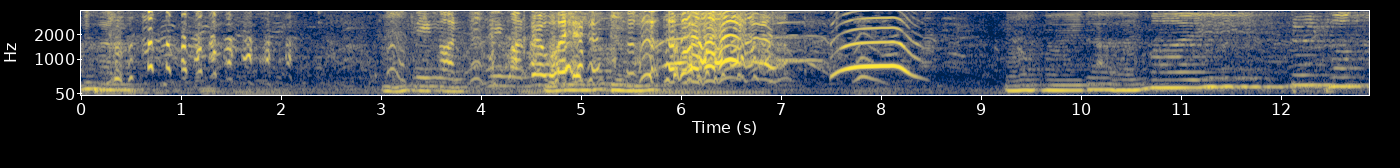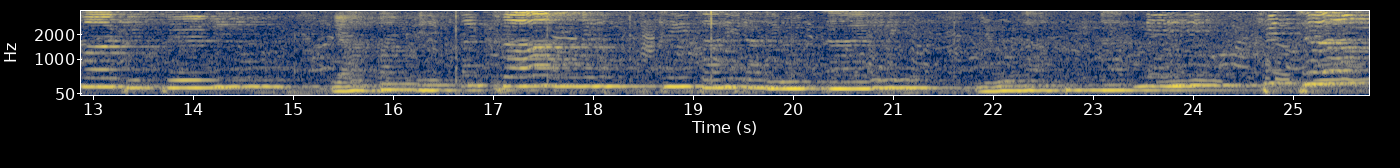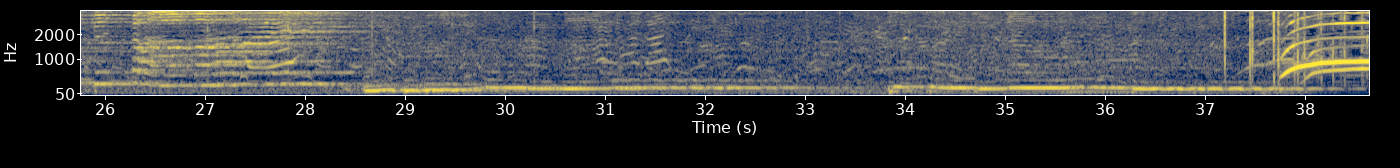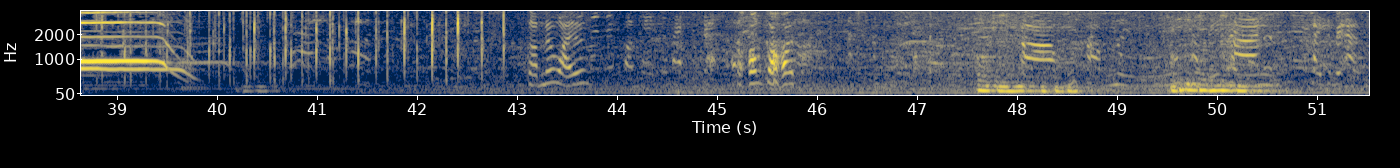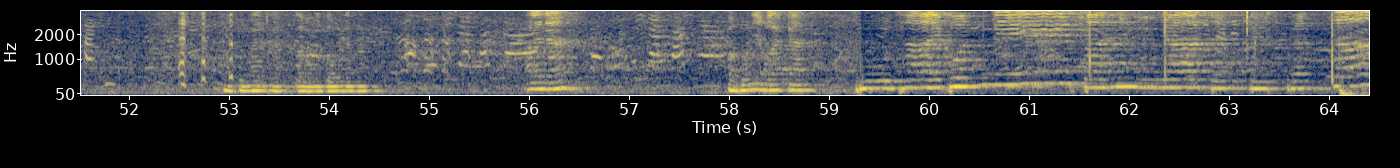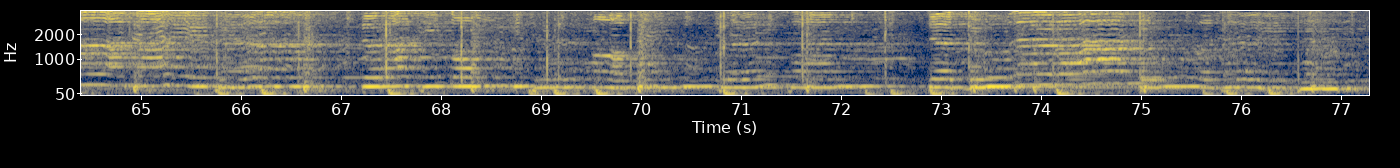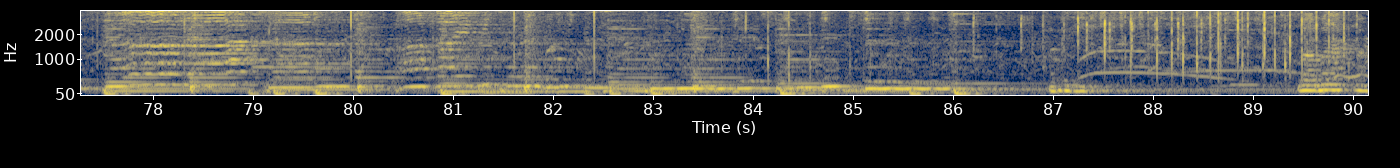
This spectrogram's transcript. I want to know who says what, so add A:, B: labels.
A: ไม่ทัน
B: มีงอน มีงอนด้วยเว้ย
A: แป๊บเดียวนะบอกหน่อยได้ไหมด้วยคำว่าคิดถึง อยากฟังอีกสักครั้งหนึ่งให้ใจได้ ก
B: ลับไม่ไหวท้องก่อน
A: โอเคครับขอบคุณครับขอบคุณครับ
B: ใครจะไปอ่านทัน
A: ขอบคุณมากครับระวังล้มนะครับ อะไรนะ ขอบคุณอย่างรักกัน ผู้ชายคนนี้สัญญาจะเก็บรักษาใจเธอ จะรักให้สม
